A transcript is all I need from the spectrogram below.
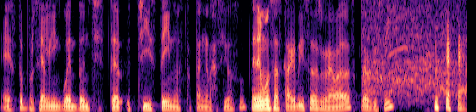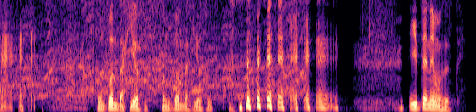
Esto por si alguien cuenta un chiste, y no está tan gracioso. Tenemos hasta grisas grabadas, claro que sí. son contagiosas, son contagiosas. y tenemos este.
